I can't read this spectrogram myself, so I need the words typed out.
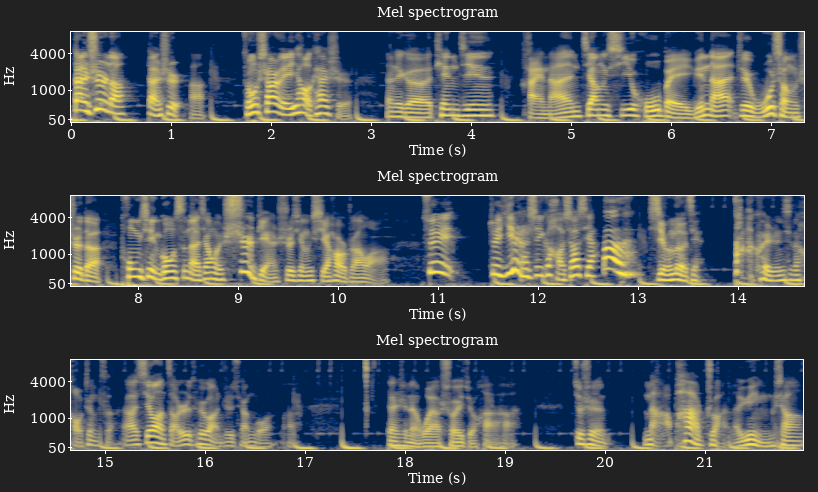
但是呢，但是啊，从十二月一号开始，像这个天津、海南、江西、湖北、云南这五省市的通信公司呢，将会试点实行携号转网。所以这依然是一个好消息啊！嗯，喜闻乐见，大快人心的好政策啊！希望早日推广至全国啊！但是呢，我要说一句话哈，就是哪怕转了运营商。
